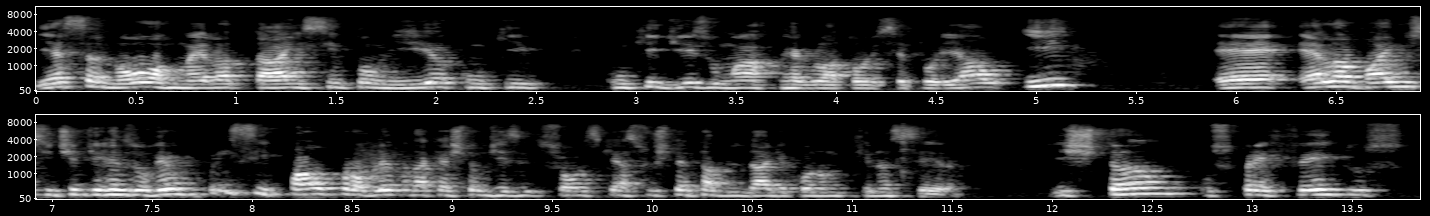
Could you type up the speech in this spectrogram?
E essa norma ela está em sintonia com que, com o que diz o marco regulatório setorial e é, ela vai no sentido de resolver o principal problema da questão de resíduos sólidos, que é a sustentabilidade econômica e financeira. Estão os prefeitos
